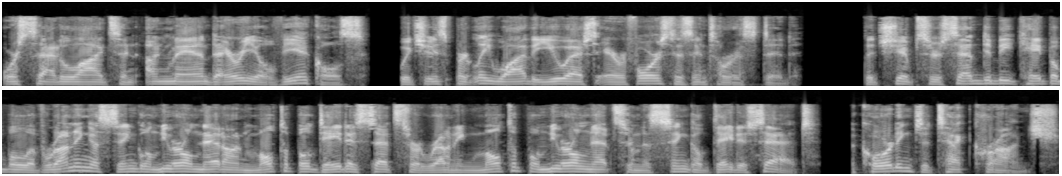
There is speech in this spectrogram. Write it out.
or satellites and unmanned aerial vehicles, which is partly why the U.S. Air Force is interested. The chips are said to be capable of running a single neural net on multiple datasets or running multiple neural nets from a single dataset, according to TechCrunch.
